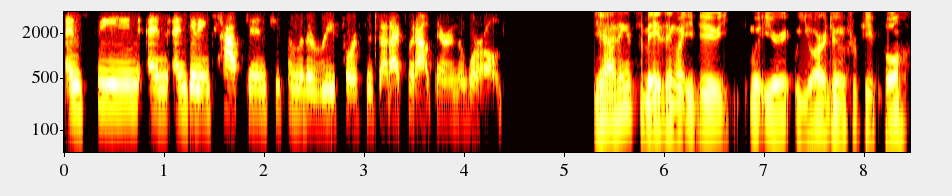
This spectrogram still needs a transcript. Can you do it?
and seeing and, and getting tapped into some of the resources that I put out there in the world. Yeah, I think it's amazing what you do, what you're what you are doing for people.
